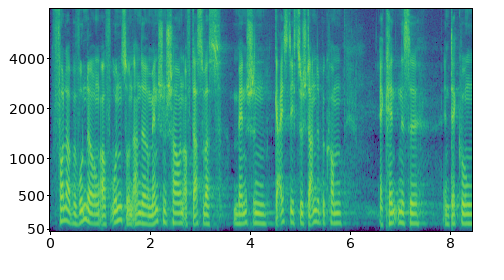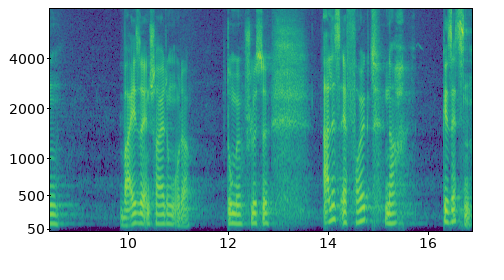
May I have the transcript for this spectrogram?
voller Bewunderung auf uns und andere Menschen schauen, auf das, was Menschen geistig zustande bekommen, Erkenntnisse, Entdeckungen, weise Entscheidungen oder dumme Schlüsse, alles erfolgt nach Gesetzen,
